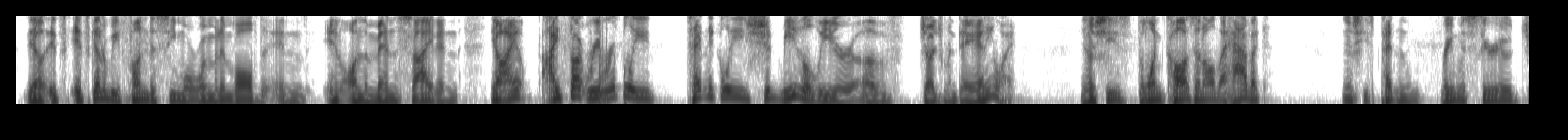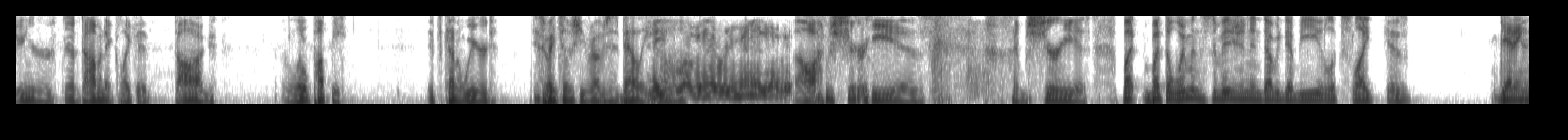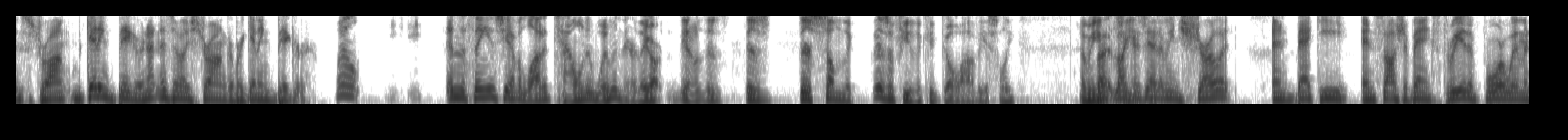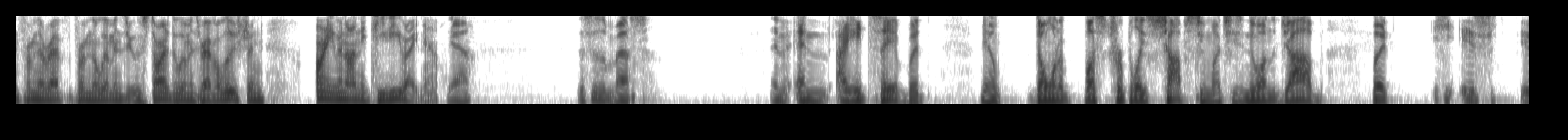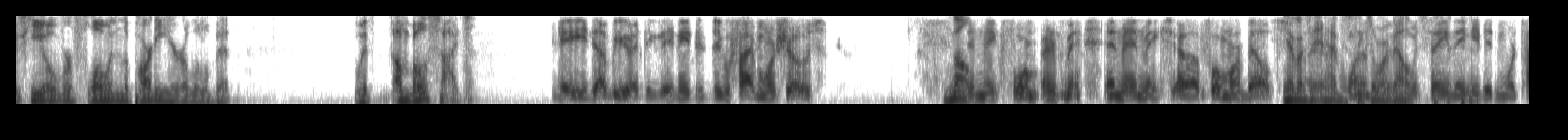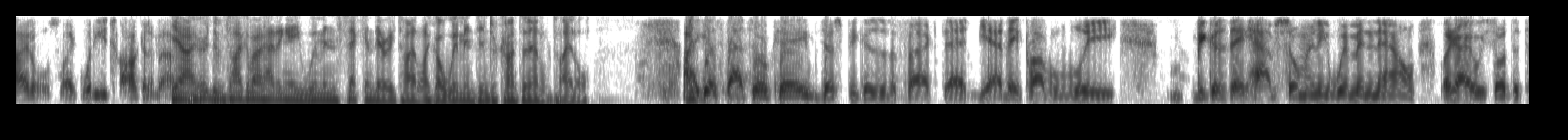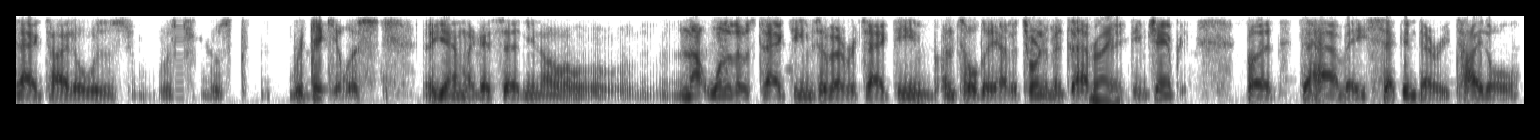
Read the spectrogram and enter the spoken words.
you know it's it's going to be fun to see more women involved in in on the men's side and you know I I thought Rhea Ripley technically should be the leader of Judgment Day anyway. You know, she's the one causing all the havoc. You know, she's petting Rey Mysterio Jr., you know, Dominic, like a dog, a little puppy. It's kind of weird. Just wait till she rubs his belly. And he's loving every minute of it. Oh, I'm sure he is. I'm sure he is. But but the women's division in WWE looks like is Getting strong, getting bigger, not necessarily stronger, but getting bigger. well. And the thing is, you have a lot of talented women there. They are, you know, there's there's there's some that there's a few that could go. Obviously, I mean, But like I said, I mean Charlotte and Becky and Sasha Banks, three of the four women from the rev- from the women's who started the women's revolution, aren't even on the TV right now. Yeah. This is a mess. And and I hate to say it, but you know, don't want to bust Triple H's chops too much. He's new on the job, but he is is he overflowing the party here a little bit with on both sides. AEW, I think they need to do five more shows Well, and make four and and, and make uh, four more belts. Yeah, but they have One six the more women Was saying they needed more titles. Like, what are you talking about? Yeah, I heard them talk about having a women's secondary title, like a women's intercontinental title. I guess that's okay, just because of the fact that yeah, they probably because they have so many women now. Like I always thought the tag title was was was ridiculous. Again, like I said, you know, not one of those tag teams have ever tag teamed until they had a tournament to have Right. a tag team champion. But to have a secondary title,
